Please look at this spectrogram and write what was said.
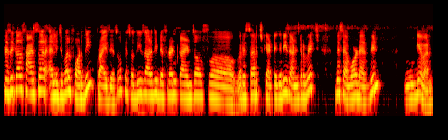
physical science are eligible for the prizes. Okay, so these are the different kinds of uh, research categories under which this award has been given.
